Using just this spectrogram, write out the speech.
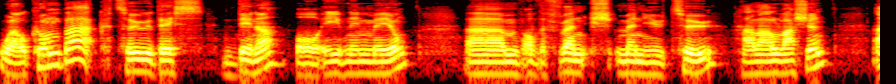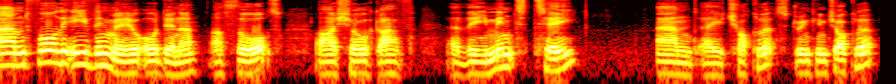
Welcome back to this dinner or evening meal um, of the French menu 2 halal ration and for the evening meal or dinner I thought I shall have the mint tea and a chocolate, drinking chocolate.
